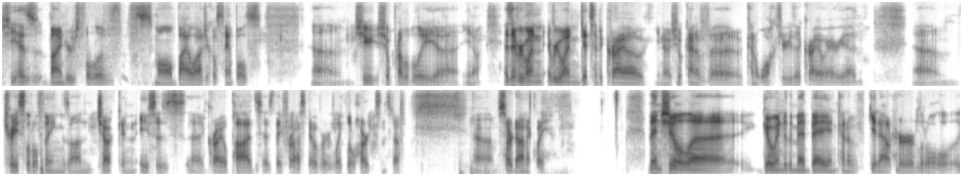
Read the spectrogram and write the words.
she has binders full of small biological samples. Um, she she'll probably uh, you know as everyone everyone gets into cryo, you know she'll kind of uh, kind of walk through the cryo area and um, trace little things on Chuck and Ace's uh, cryo pods as they frost over, like little hearts and stuff, um, sardonically. Then she'll uh, go into the med bay and kind of get out her little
